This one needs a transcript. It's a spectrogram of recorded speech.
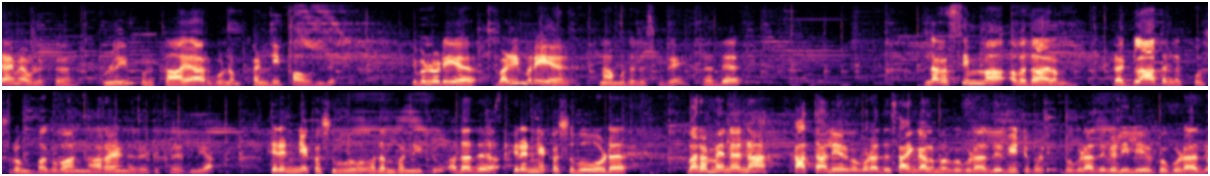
டைம் அவளுக்கு உள்ளேயும் ஒரு தாயார் குணம் கண்டிப்பாக உண்டு. இவளுடைய வழிமுறையை நான் முதல்ல சொல்கிறேன் அதாவது நரசிம்ம அவதாரம் பிரகலாதனுக்கோசரம் பகவான் நாராயணர் எடுக்கிறார் இல்லையா? ஹிரண்ய கசுபு வதம் பண்ணிட்டு அதாவது ஹிரண்ய கசுபுவோட வரம் என்னன்னா காத்தாலையும் இருக்கக்கூடாது சாயங்காலமும் இருக்கக்கூடாது வீட்டுக்குள்ளேயும் இருக்கக்கூடாது வெளியிலையும் இருக்கக்கூடாது.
